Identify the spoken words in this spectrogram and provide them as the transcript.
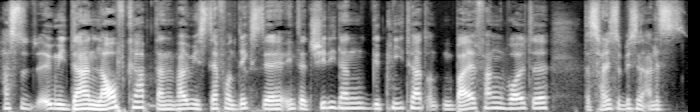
hast du irgendwie da einen Lauf gehabt, dann war irgendwie Stefan Dix, der hinter Chili dann gekniet hat und einen Ball fangen wollte. Das fand ich so ein bisschen alles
